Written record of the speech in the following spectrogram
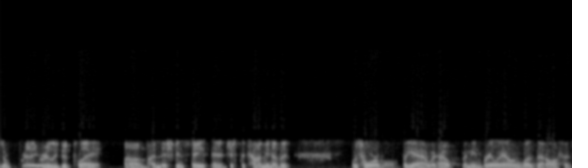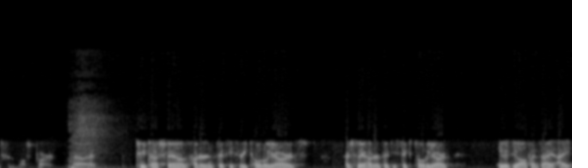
it was a really, really good play um, by Michigan State, and it, just the timing of it was horrible. But yeah, without I mean, Braylon Allen was that offense for the most part. Uh, two touchdowns, 153 total yards. I should say 156 total yards. He was the offense. I, I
